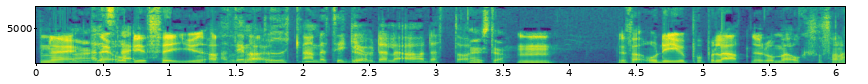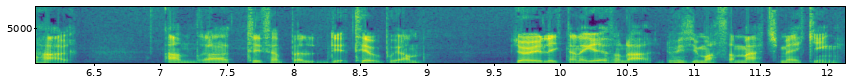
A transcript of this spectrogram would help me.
Nej, Nej. nej, och det säger ju alltså att det är något liknande till Ja. Gud eller ödet då. Ja, Just det. mm, det är sant. Och det är ju populärt nu då med också sådana här andra, till exempel tv-program. Gör ju liknande grejer som där. Det finns ju massa matchmaking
